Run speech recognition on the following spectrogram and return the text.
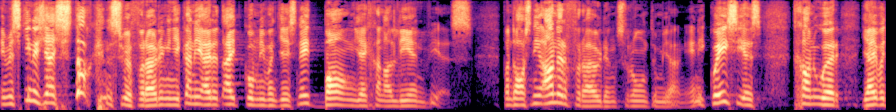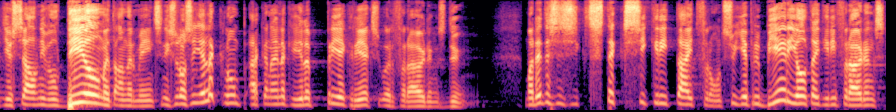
En miskien as jy stak in so 'n verhouding en jy kan nie uit dit uitkom nie want jy's net bang jy gaan alleen wees. Want daar's nie ander verhoudings rondom jou nie. En die kwessie is, dit gaan oor jy wat jouself nie wil deel met ander mense nie. So daar's 'n hele klomp, ek kan eintlik 'n hele preekreeks oor verhoudings doen. Maar dit is 'n stuk sekuriteit vir ons. So jy probeer heeltyd hierdie verhoudings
